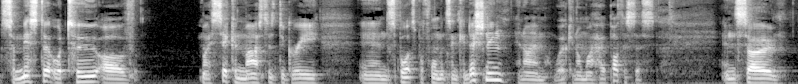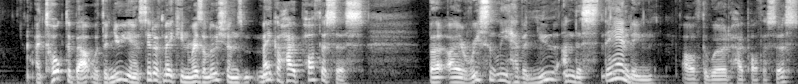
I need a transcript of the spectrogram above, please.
semester or two of my second master's degree in sports performance and conditioning, and I am working on my hypothesis. And so I talked about with the new year, instead of making resolutions, make a hypothesis. But I recently have a new understanding of the word hypothesis,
